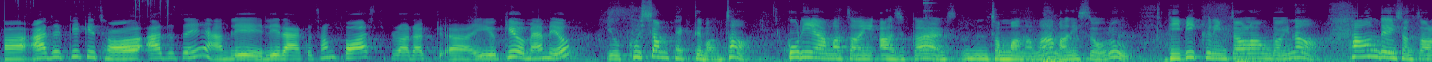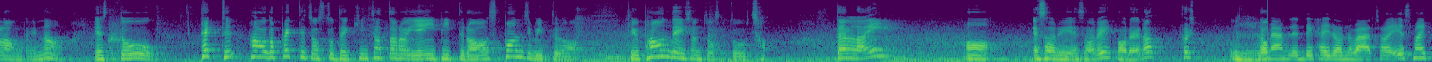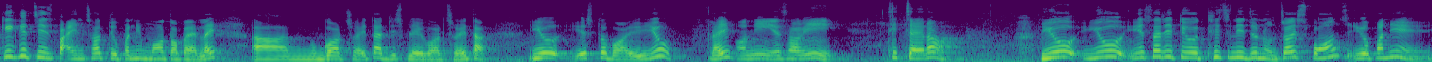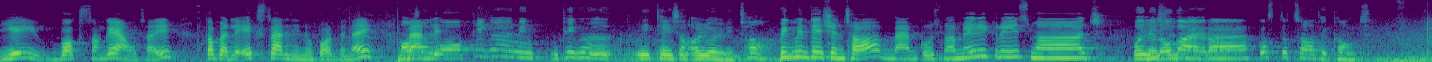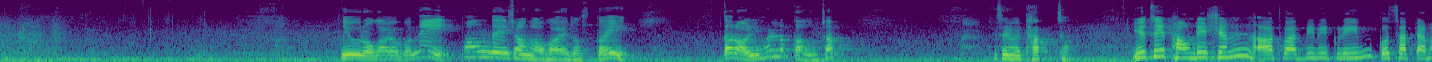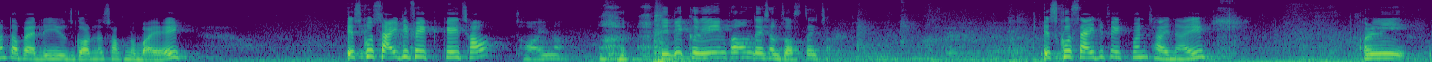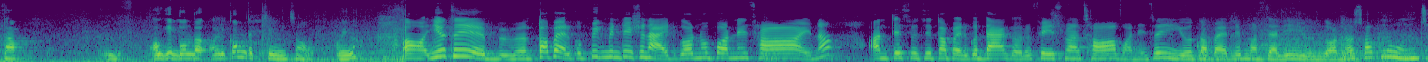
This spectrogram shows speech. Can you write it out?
आज के के छ? आज चाहिँ हामीले लिएर आएको छौँ फर्स्ट प्रडक्ट यो के हो म्याम यो? यो कुसन फ्याक्ट भन्छ। कोरियामा चाहिँ आजका उम्, जमानामा मानिसहरू बिबी क्रिम चलाउँदैन फाउन्डेसन चलाउँदैन यस्तो फ्याक्ट पाउडर फ्याक्ट जस्तो देखिन्छ तर यही भित्र स्पन्जभित्र त्यो फाउन्डेसन जस्तो छ त्यसलाई अँ, यसरी यसरी गरेर फुस, उम्, ल- म्यामले देखाइरहनु भएको छ यसमा के के चिज पाइन्छ त्यो पनि म तपाईँहरूलाई अम, गर्छु है त डिस्प्ले गर्छु है त यो यस्तो भयो यो है अनि यसरी थिचेर यो यो यसरी त्यो थिच्ने जुन हुन्छ स्पन्ज यो पनि यही बक्ससँगै आउँछ है तपाईँहरूले एक्स्ट्रा लिनु पर्दैन है म्यामले पिगमिन पिगमिटेसन अलिअलि छ पिगमेन्टेसन छ म्यामको उसमा मेरी क्रिसमस मैले विशु लगाएर थापा। कस्तो छ देखाउँछु यो लगायो भने फाउन्डेसन लगाए जस्तै तर अलि हल्लुक्का हुन्छ त्यसैले थाक्छ यो चाहिँ फाउन्डेसन अथवा बिबी क्रिमको सट्टामा तपाईँहरूले युज गर्न सक्नुभयो है। यसको साइड इफेक्ट केही छ? छैन। बिबी क्रिम फाउन्डेसन जस्तै छ। यसको साइड इफेक्ट पनि छैन है। अलि थाक अघिभन्दा अलिक कम देखिन्छ होइन? अँ, यो चाहिँ तपाईँहरूको पिगमेन्टेसन हाइड गर्नुपर्ने छ होइन? अनि त्यसपछि तपाईँहरूको दागहरू फेसमा छ भने चाहिँ यो तपाईँहरूले मजाले युज गर्न सक्नुहुन्छ।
